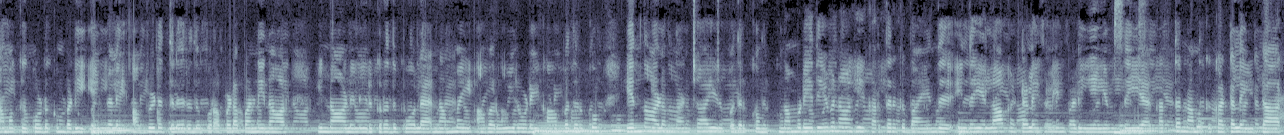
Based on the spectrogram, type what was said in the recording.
நமக்கு கொடுக்கும்படி எங்களை அவ்விடத்திலிருந்து புறப்பட பண்ணினார் இந்நாளில் இருக்கிறது போல நம்மை அவர் உயிரோடே காப்பதற்கும் எந்நாளும் நன்றாயிருப்பதற்கும் நம்முடைய தேவனாகிய கர்த்தருக்கு பயந்து இந்த எல்லா கட்டளைகளின் படியையும் செய்ய கர்த்தர் நமக்கு கட்டளையிட்டார்.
